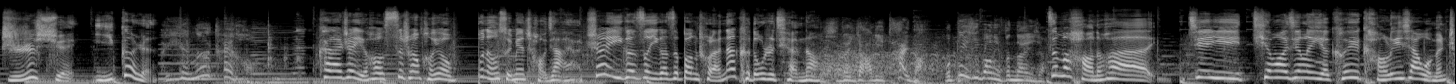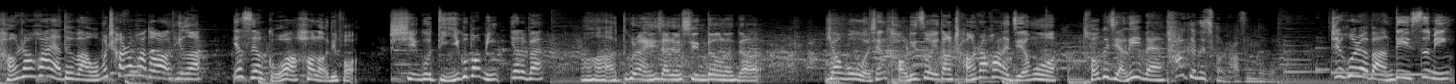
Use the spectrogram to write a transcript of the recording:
只选一个人，哎呀，那太好了！看来这以后四川朋友不能随便吵架呀，这一个字一个字蹦出来，那可都是钱呢。现在压力太大，我必须帮你分担一下。这么好的话，建议天猫精灵也可以考虑一下我们长沙话呀，对吧？我们长沙话多好听啊！要是要国啊，好老地方，先给我第一个报名，要得呗？啊，突然一下就心动了呢。要不我先考虑做一档长沙话的节目，投个简历呗。他跟他抢啥风头啊？知乎热榜第四名，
